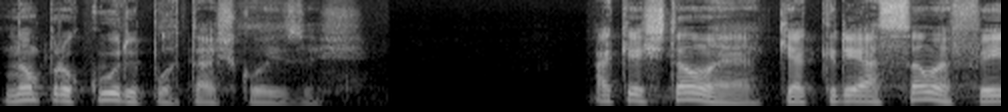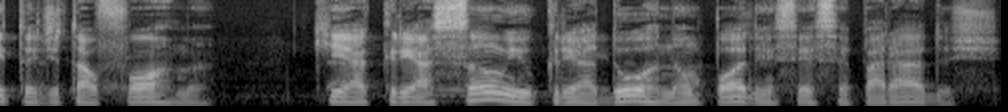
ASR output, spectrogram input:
Não procure por tais coisas. A questão é que a criação é feita de tal forma que a criação e o Criador não podem ser separados.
